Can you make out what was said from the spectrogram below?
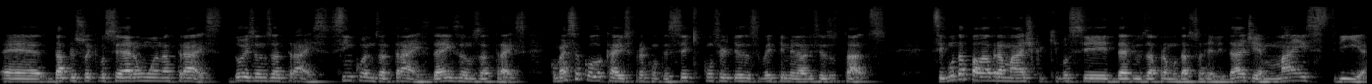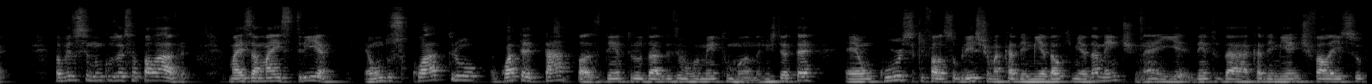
é, da pessoa que você era um ano atrás, dois anos atrás, cinco anos atrás, dez anos atrás. Começa a colocar isso para acontecer que com certeza você vai ter melhores resultados. Segunda palavra mágica que você deve usar para mudar sua realidade é maestria. Talvez você nunca usou essa palavra, mas a maestria é um dos quatro, quatro etapas dentro do desenvolvimento humano. A gente tem até é, um curso que fala sobre isso, chama Academia da Alquimia da Mente, né? E dentro da academia a gente fala isso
